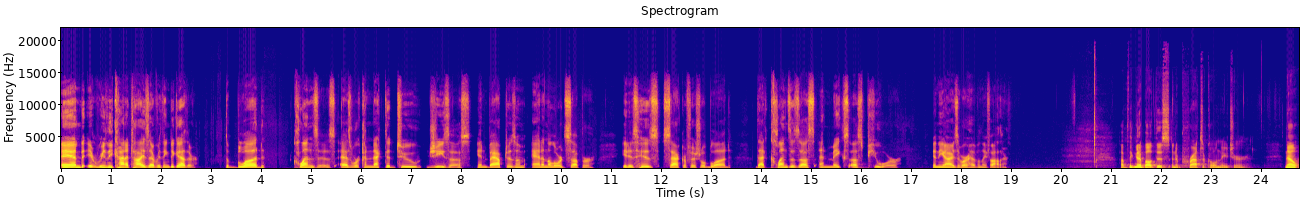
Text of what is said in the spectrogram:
and it really kind of ties everything together. The blood cleanses as we're connected to Jesus in baptism and in the Lord's Supper it is His sacrificial blood that cleanses us and makes us pure in the eyes of our Heavenly Father. I'm thinking about this in a practical nature. Now,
